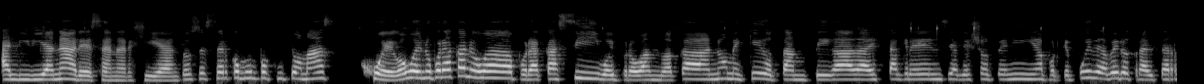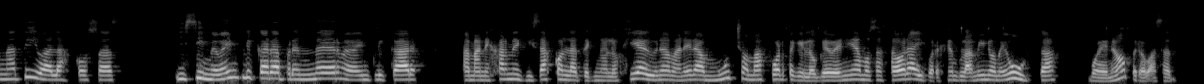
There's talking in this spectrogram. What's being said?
alivianar esa energía, entonces ser como un poquito más juego, bueno, por acá no va, por acá sí, voy probando acá, no me quedo tan pegada a esta creencia que yo tenía, porque puede haber otra alternativa a las cosas, y sí, me va a implicar aprender, me va a implicar a manejarme quizás con la tecnología de una manera mucho más fuerte que lo que veníamos hasta ahora y, por ejemplo, a mí no me gusta, bueno, pero vas a,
